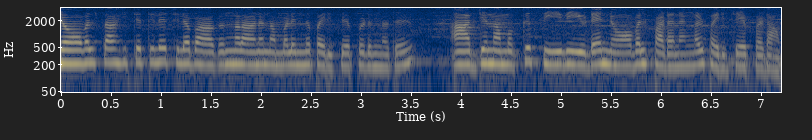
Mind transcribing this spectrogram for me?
നോവൽ സാഹിത്യത്തിലെ ചില ഭാഗങ്ങളാണ് നമ്മൾ ഇന്ന് പരിചയപ്പെടുന്നത്. ആദ്യം നമുക്ക് സി വിയുടെ നോവൽ പഠനങ്ങൾ പരിചയപ്പെടാം.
